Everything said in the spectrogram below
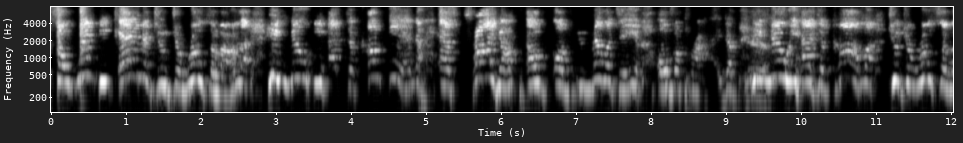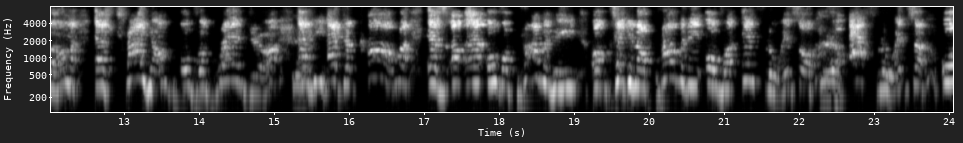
So when he came into Jerusalem, he knew he had to come in as triumph of, of humility over pride. He knew he had to come to Jerusalem as triumph over grandeur, and he had to come as uh, uh, over poverty, uh, taking up poverty over influence or, or affluence, uh, or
